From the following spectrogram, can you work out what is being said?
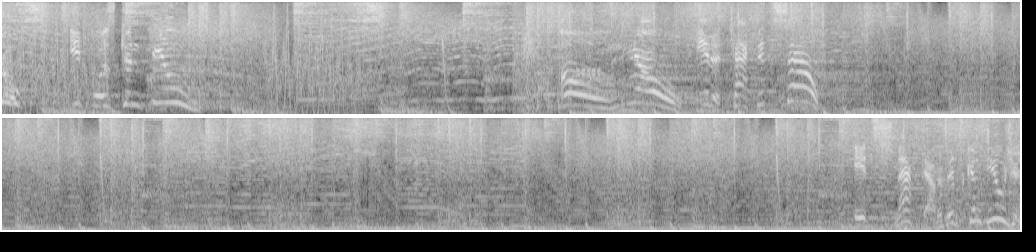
Oof! It was confused! Oh no! It attacked itself! It snapped out of its confusion.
